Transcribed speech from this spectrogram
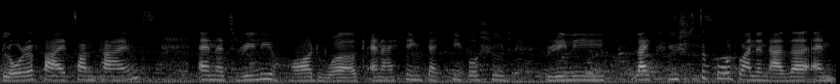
glorified sometimes and it's really hard work and i think that people should really like you should support one another and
